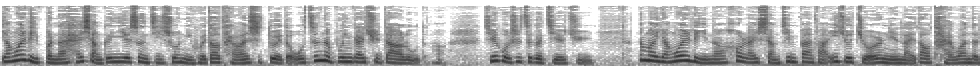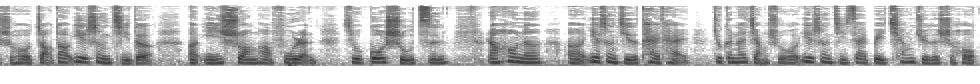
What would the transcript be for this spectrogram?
杨威礼本来还想跟叶圣吉说：“你回到台湾是对的，我真的不应该去大陆的哈。”结果是这个结局。那么杨威礼呢，后来想尽办法，一九九二年来到台湾的时候，找到叶圣吉的呃遗孀哈夫人，就郭淑姿。然后呢，呃叶圣吉的太太就跟他讲说，叶圣吉在被枪决的时候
